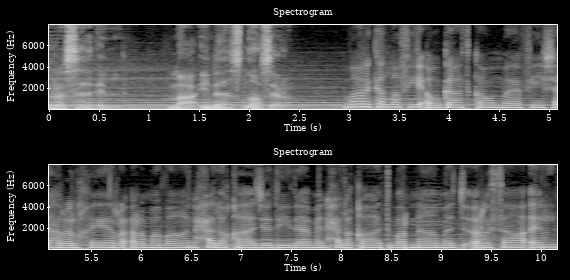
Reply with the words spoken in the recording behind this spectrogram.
رسائل مع إناس ناصر. بارك الله في أوقاتكم في شهر الخير رمضان. حلقة جديدة من حلقات برنامج رسائل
